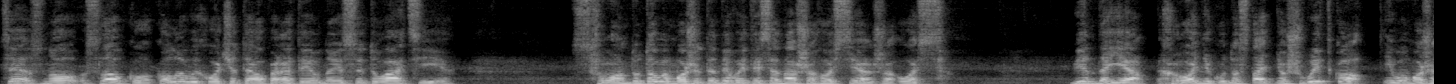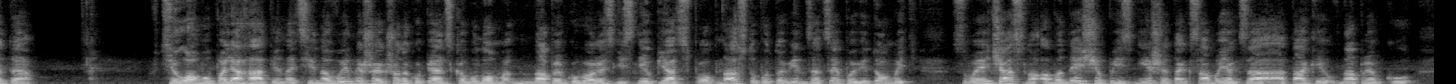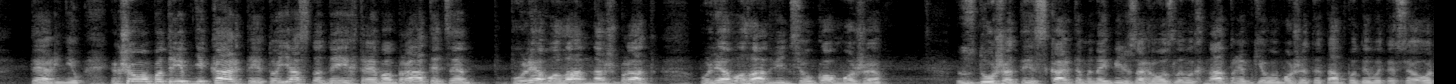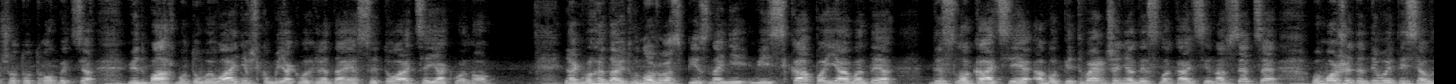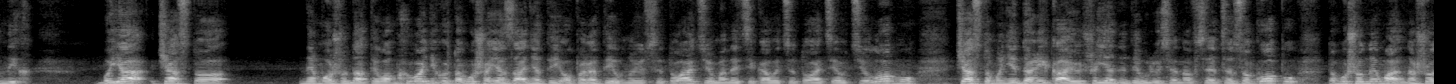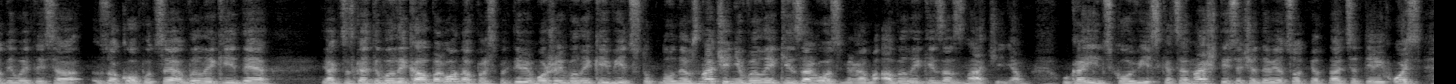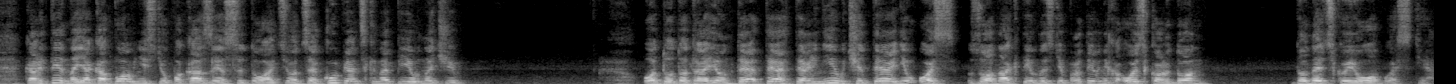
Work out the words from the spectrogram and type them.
Це знов Славко. Коли ви хочете оперативної ситуації з фронту, то ви можете дивитися нашого Сержа. Ось. Він дає хроніку достатньо швидко, і ви можете в цілому полягати на ці новини, що якщо на Куп'янському напрямку ворог здійснив 5 спроб наступу, то він за це повідомить своєчасно або дещо пізніше, так само як за атаки в напрямку тернів. Якщо вам потрібні карти, то ясно, де їх треба брати. Це Пуля Волан, наш брат Пуля Волан, він цілком може здужати з картами найбільш загрозливих напрямків. Ви можете там подивитися, от що тут робиться від Бахмуту в Іванівському, як виглядає ситуація, як воно, як виглядають вновь розпізнані війська, поява, де дислокація або підтвердження дислокації. На все це ви можете дивитися в них. Бо я часто не можу дати вам хроніку, тому що я зайнятий оперативною ситуацією. Мене цікавить ситуація в цілому. Часто мені дорікають, що я не дивлюся на все це з окопу, тому що нема на що дивитися з окопу. Це великий йде, як це сказати, велика оборона. В перспективі може і великий відступ. Ну не в значенні великий за розміром, а великий за значенням українського війська. Це наш 1915 рік. Ось картина, яка повністю показує ситуацію. Оце Куп'янськ на півночі. Отут от район Те- Те- Тернів чи Тернів, ось зона активності противника, ось кордон Донецької області.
